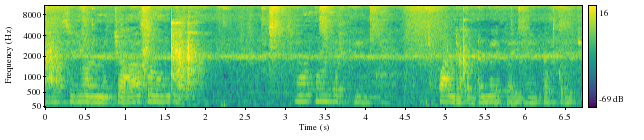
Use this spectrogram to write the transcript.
ਬਸ ਜੀ, ਹੁਣ ਮੈਂ ਚਾਹ ਬਣਾਉਂਗੀ ਚਾਹ ਪਾਉਣ ਲੱਗੀ ਭਾਂਡੇ ਕੱਢਣ ਲਈ ਪਏ ਹੋਏ ਟੋਕਰੇ 'ਚ।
